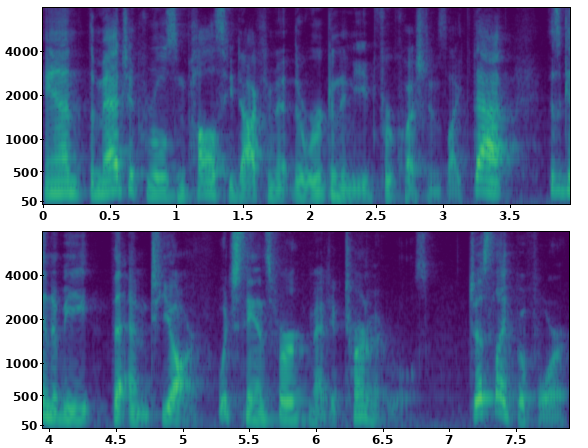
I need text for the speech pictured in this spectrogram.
And the Magic Rules and Policy document that we're going to need for questions like that is going to be the MTR, which stands for Magic Tournament Rules. Just like before,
